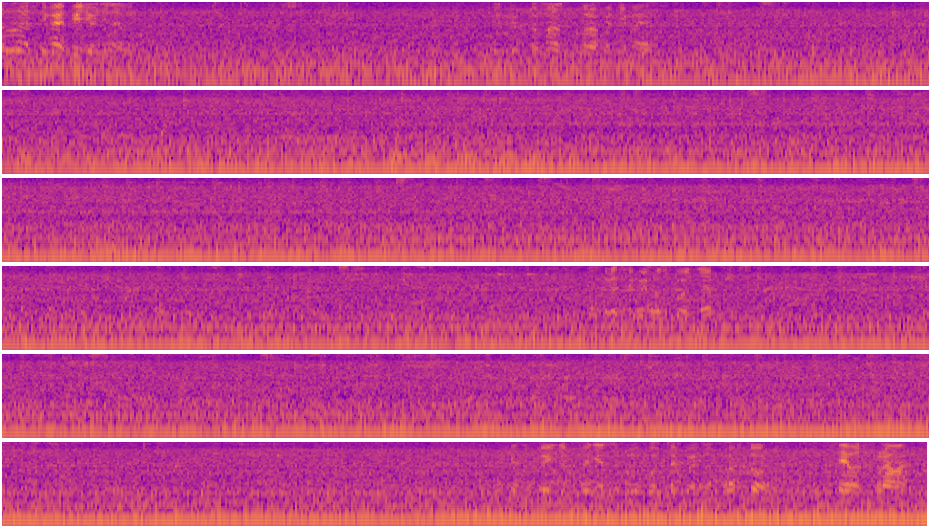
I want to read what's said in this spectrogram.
ну она снимает видео, не надо. Туман с утра поднимается. красивый москвой, да? Сейчас выйдем в Одессу, будет такой ну, простор. Слева справа.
